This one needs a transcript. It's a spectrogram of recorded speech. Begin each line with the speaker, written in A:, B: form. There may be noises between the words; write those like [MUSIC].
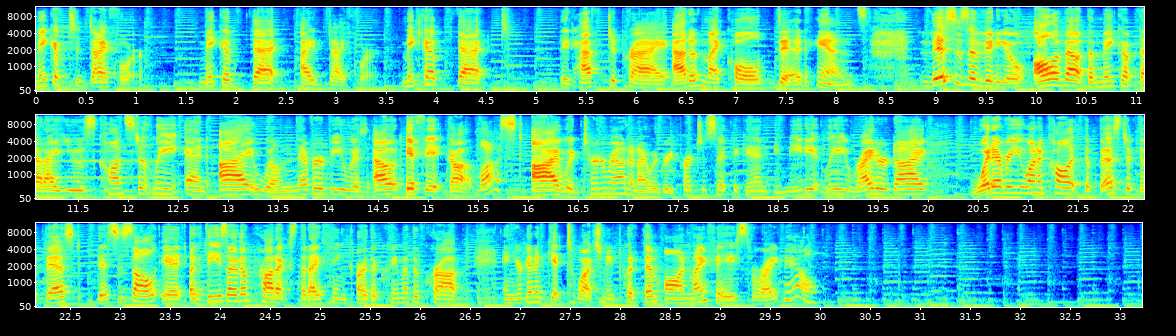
A: makeup to die for. Makeup that I'd die for. Makeup that they'd have to pry out of my cold dead hands. This is a video all about the makeup that I use constantly and I will never be without. If it got lost, I would turn around and I would repurchase it again immediately, ride or die, whatever you want to call it, the best of the best. This is all it. But these are the products that I think are the cream of the crop and you're going to get to watch me put them on my face right now.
